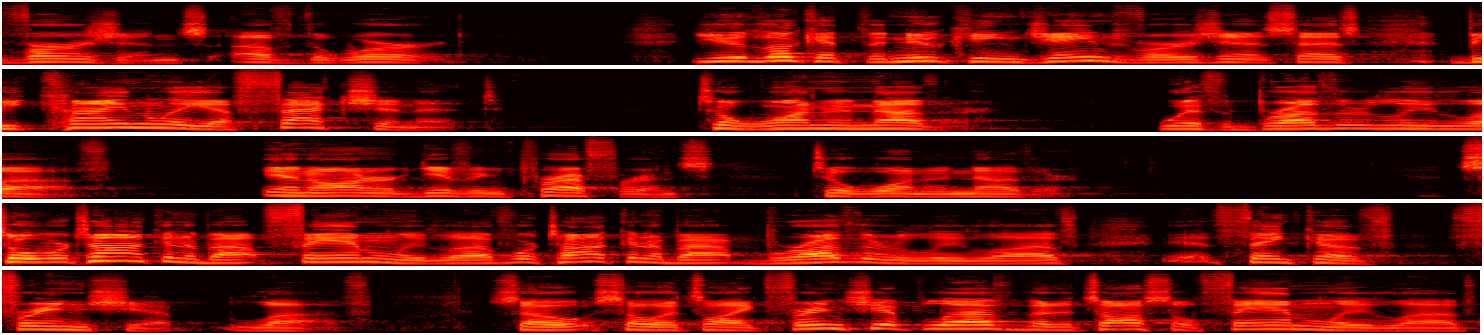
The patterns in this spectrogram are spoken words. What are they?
versions of the word. You look at the New King James Version, it says, Be kindly affectionate to one another with brotherly love, in honor, giving preference to one another. So, we're talking about family love, we're talking about brotherly love. Think of friendship love. So, so it's like friendship love, but it's also family love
